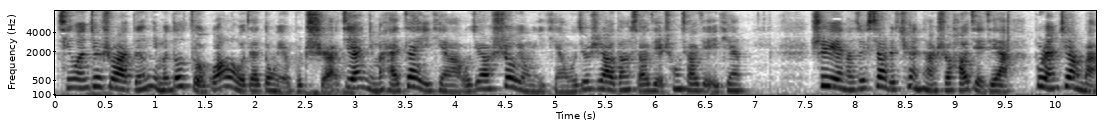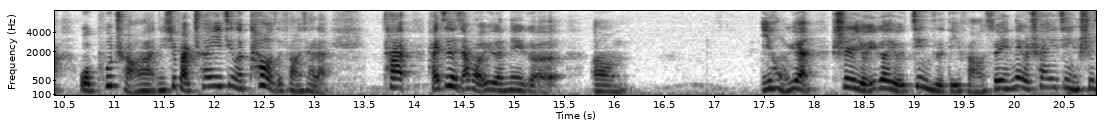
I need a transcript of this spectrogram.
晴雯就说啊，等你们都走光了，我再动也不迟啊。既然你们还在一天啊，我就要受用一天，我就是要当小姐充小姐一天。麝月呢就笑着劝他说，好姐姐啊，不然这样吧，我铺床啊，你去把穿衣镜的套子放下来。他还记得贾宝玉的那个，嗯，怡红院是有一个有镜子的地方，所以那个穿衣镜是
